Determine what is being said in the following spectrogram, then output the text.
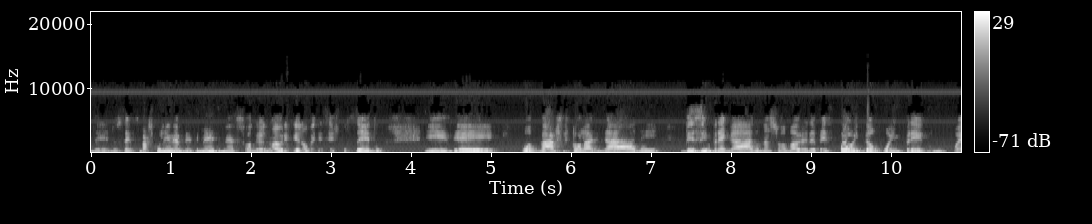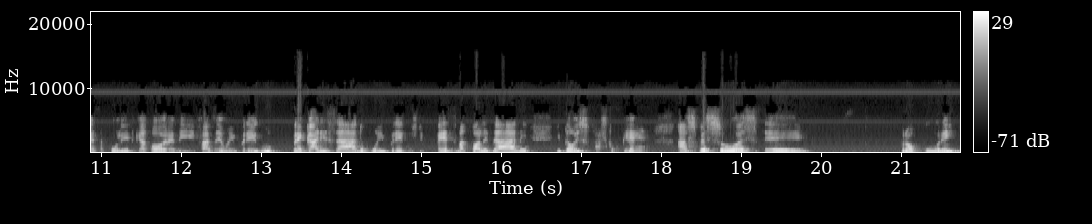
né, do sexo masculino, evidentemente, né, sua grande maioria, 96%, e é, por baixa escolaridade, desempregado na sua maioria das vezes, ou então com emprego, com essa política agora de fazer um emprego precarizado, com empregos de péssima qualidade. Então, isso faz com que as pessoas é, procurem,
